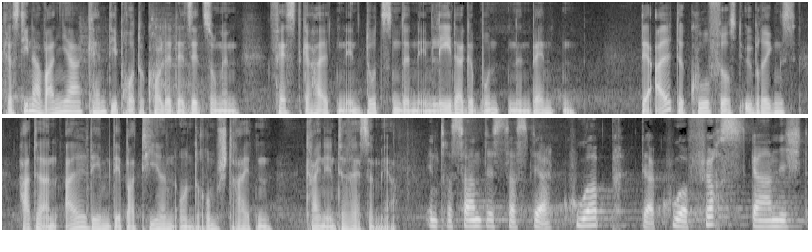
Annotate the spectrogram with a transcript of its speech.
Christina Wanja kennt die Protokolle der Sitzungen, festgehalten in Dutzenden in Leder gebundenen Bänden. Der alte Kurfürst übrigens hatte an all dem Debattieren und Rumstreiten kein Interesse mehr. Interessant ist, dass der Kurp, der Kurfürst gar nicht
